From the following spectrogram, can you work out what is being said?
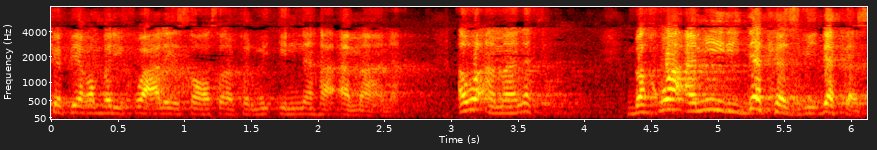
کە پێغەمبەری خوا عەلەیهی سڵاو وسەلام فەرمووی ئینەها ئەمانە ئەوە ئەمانەتە بەخوا ئەمیری دە کەس بی دە کەس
